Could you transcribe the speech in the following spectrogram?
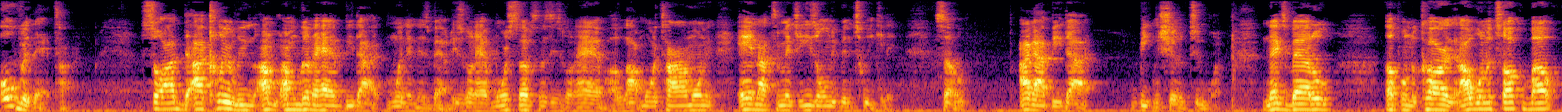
over that time. So I, I clearly, I'm, I'm going to have B Dot winning this battle. He's going to have more substance. He's going to have a lot more time on it. And not to mention, he's only been tweaking it. So I got B Dot beating Suge 2 1. Next battle up on the card that I want to talk about.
